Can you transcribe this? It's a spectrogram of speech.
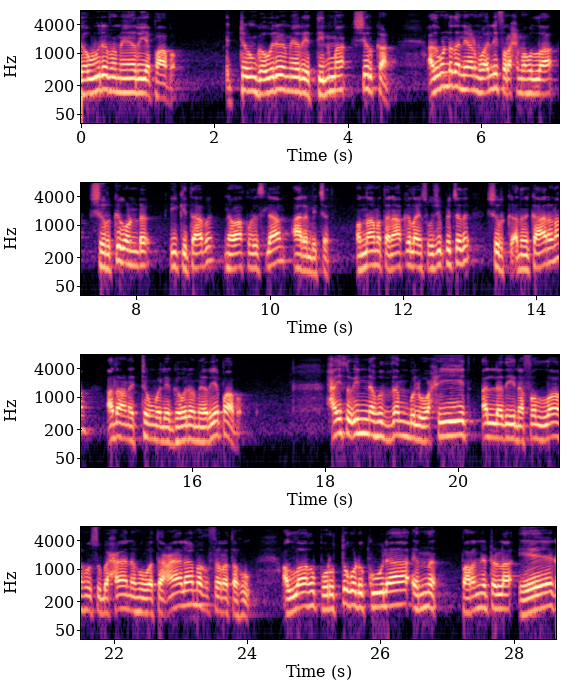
ഗൗരവമേറിയ പാപം. ഏറ്റവും ഗൗരവമേറിയ തിന്മ ഷിർക്കാണ് അതുകൊണ്ട് തന്നെയാണ് മുഅല്ലിഫ് റഹ്മുല്ല ഷിർക്ക് കൊണ്ട് ഈ കിതാബ് നവാഖുൽ ഇസ്ലാം ആരംഭിച്ചത്. ഒന്നാമത്തെ നാക്കുകളായി സൂചിപ്പിച്ചത് ഷിർക്ക് അതിന് കാരണം അതാണ് ഏറ്റവും വലിയ ഗൗരവമേറിയ പാപം. ഹൈസു ഇന്നഹുദ്ദംബുൽ വഹീദ് അല്ലദീ നഫല്ലാഹു സുബഹാനഹു വതആല മഗ്ഫിറതഹു. അള്ളാഹു പുറത്തു കൊടുക്കൂല എന്ന് പറഞ്ഞിട്ടുള്ള ഏക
